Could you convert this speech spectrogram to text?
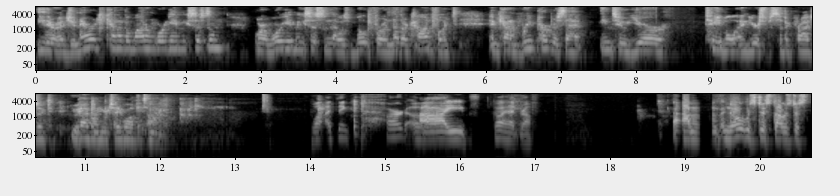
either a generic kind of a modern wargaming system or a wargaming system that was built for another conflict and kind of repurpose that into your table and your specific project you have on your table at the time. Well, I think part of I go ahead, Ralph. Um, no, it was just I was just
